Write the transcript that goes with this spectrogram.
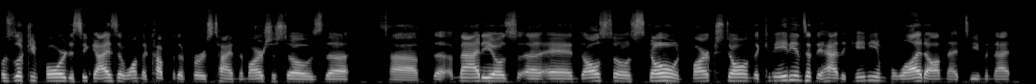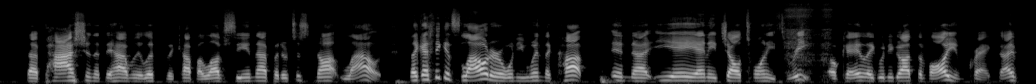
was looking forward to see guys that won the cup for the first time, the Marchessaults, the uh, the Matios, uh, and also Stone, Mark Stone, the Canadians that they had, the Canadian blood on that team, and that that passion that they have when they lift the cup. I love seeing that, but it's just not loud. Like I think it's louder when you win the cup in uh, EA NHL 23. Okay, like when you got the volume cranked. I've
